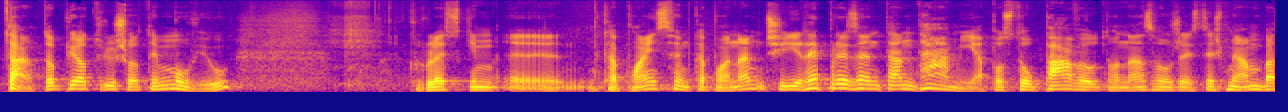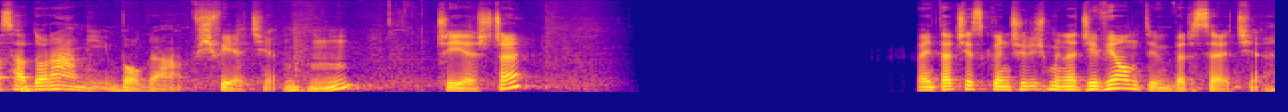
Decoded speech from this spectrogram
Tak, to Piotr już o tym mówił. Królewskim e, kapłaństwem, kapłanami, czyli reprezentantami. Apostoł Paweł to nazwał, że jesteśmy ambasadorami Boga w świecie. Mhm. Czy jeszcze? Pamiętacie, skończyliśmy na dziewiątym wersecie.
